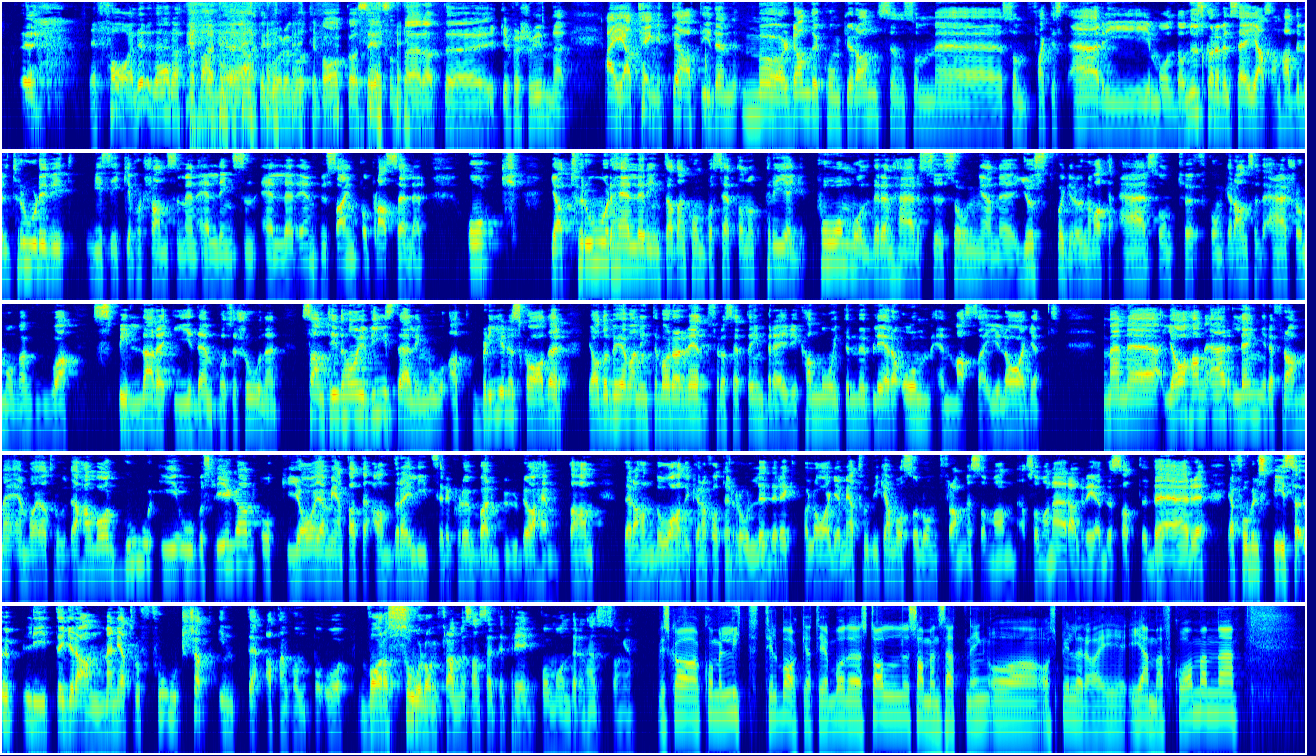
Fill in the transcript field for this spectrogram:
Det er farlig det der at, man, at det går å gå tilbake og se sånt der at det uh, ikke forsvinner. Nei, jeg tenkte at i den mördande konkurransen som, uh, som faktisk er i Molde, og nå skal det vel sies, han hadde vel troligvis ikke fått sjansen med en Ellingsen eller en Hussein på plass heller. Og jeg tror heller ikke at han kommer på å sette noe preg på Molde denne sesongen, eh, just pga. at det er sånn tøff konkurranse. Det er så mange gode spillere i den posisjonen. Samtidig har ju vist Erling at blir det skader, ja da behøver han ikke være redd for å sette inn Breivik. Han må ikke möblera om en masse i laget. Men eh, ja, han er längre framme enn hva jeg trodde. Han var god i Obos-ligaen og ja, jeg mente at andre elitserieklubbar burde ha hentet han der han da hadde kunnet fått en rolle direkte på laget. Men jeg trodde ikke han var så langt framme som han, som han er allerede. Så det er, jeg får vel spise opp lite grann, men jeg tror fortsatt ikke at han kommer på å være så langt framme som han setter preg på Molde denne sesongen. Vi skal komme litt tilbake til både stallsammensetning og, og spillere i, i, MFK. Men uh,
